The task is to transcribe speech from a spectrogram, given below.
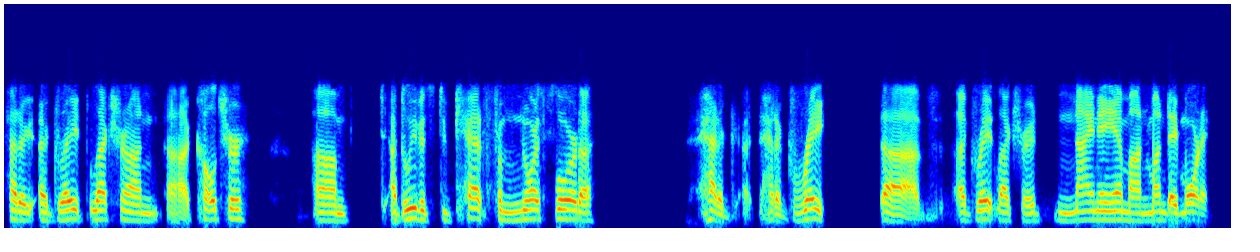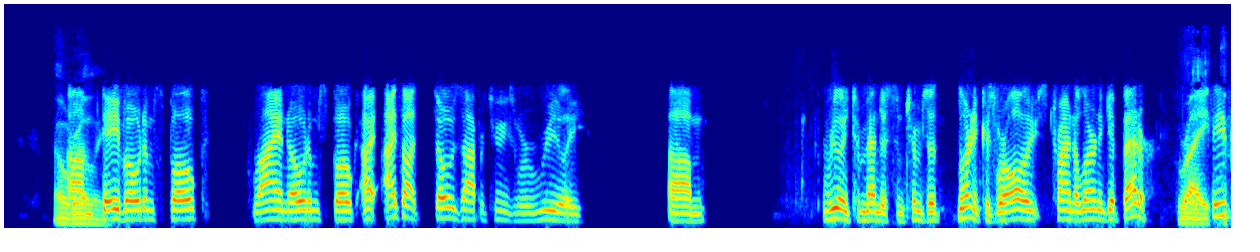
had a, a great lecture on uh, culture. Um, I believe it's Duquette from North Florida had a had a great uh, a great lecture at 9 a.m. on Monday morning. oh Um, really? Dave Odom spoke. Ryan Odom spoke. I, I thought those opportunities were really, um, really tremendous in terms of learning because we're always trying to learn and get better. Right. Steve?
